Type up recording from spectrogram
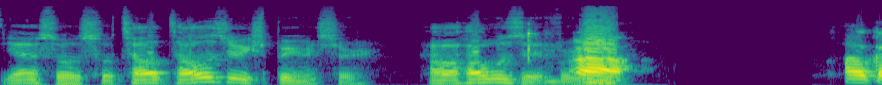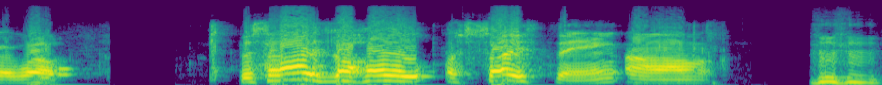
yeah. So so tell tell us your experience, sir. How how was it for you? Uh, okay, well, besides the whole scythe thing, um,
